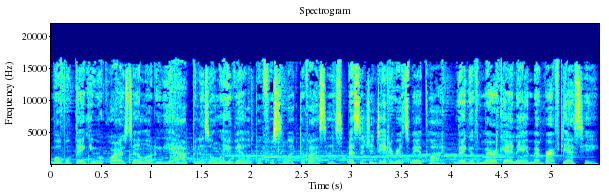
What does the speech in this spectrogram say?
Mobile banking requires downloading the app and is only available for select devices. Message and data rates may apply. Bank of America NA, member FDIC.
